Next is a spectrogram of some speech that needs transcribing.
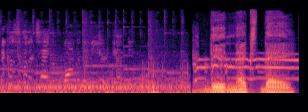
Because it's to take longer than a year to get me. The next day.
